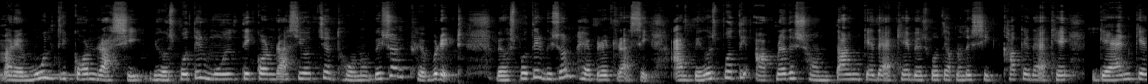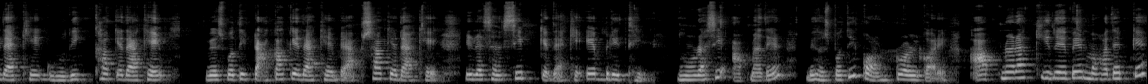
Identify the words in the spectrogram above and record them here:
মানে মূল ত্রিকোণ রাশি। বৃহস্পতির মূল ত্রিকোণ রাশি হচ্ছে ধনু ভীষণ ফেভারিট বৃহস্পতির ভীষণ ফেভারিট রাশি। আর বৃহস্পতি আপনাদের সন্তানকে দেখে, বৃহস্পতি আপনাদের শিক্ষাকে দেখে, জ্ঞানকে দেখে, গুরুদীক্ষাকে দেখে বৃহস্পতি টাকাকে দেখে, ব্যবসাকে দেখে রিলেশনশিপকে দেখে এভরিথিং ধনুরাশি আপনাদের বৃহস্পতি কন্ট্রোল করে। আপনারা কি দেবেন মহাদেবকে?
